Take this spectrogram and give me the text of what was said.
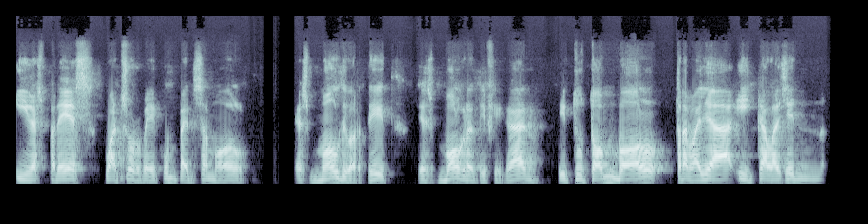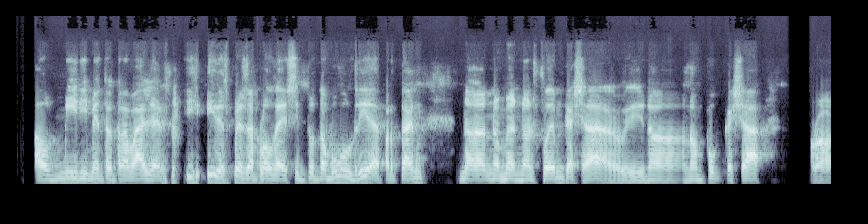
i després, quan surt bé, compensa molt. És molt divertit, és molt gratificant, i tothom vol treballar i que la gent el miri mentre treballen i, i després aplaudeixin. Tothom ho voldria. Per tant, no, no, no ens podem queixar. No, no em puc queixar, però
